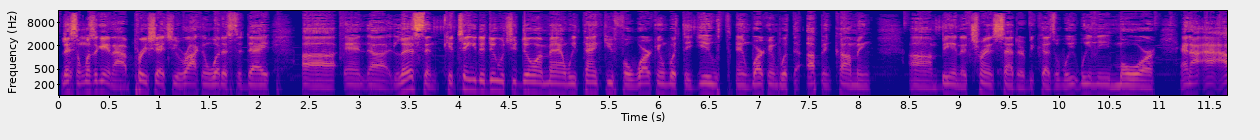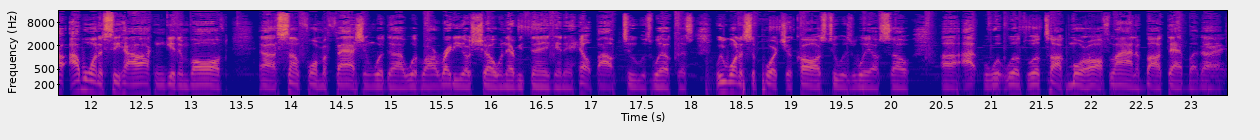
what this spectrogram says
Listen, once again, I appreciate you rocking with us today. Uh, and uh, listen, continue to do what you're doing, man. We thank you for working with the youth and working with the up and coming, um, being a trendsetter because we, we need more. And I I, I want to see how I can get involved uh, some form of fashion with uh, with our radio show and everything, and help out too as well because we want to support your cause too as well. So uh, I, we'll we'll talk more offline about that, but uh, right.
